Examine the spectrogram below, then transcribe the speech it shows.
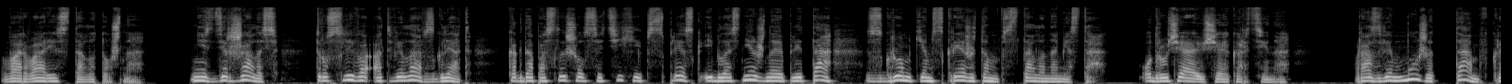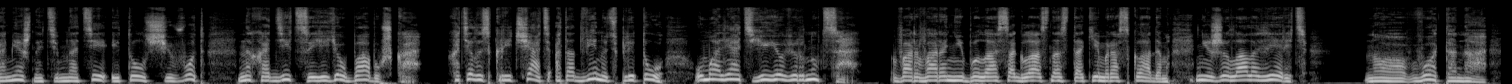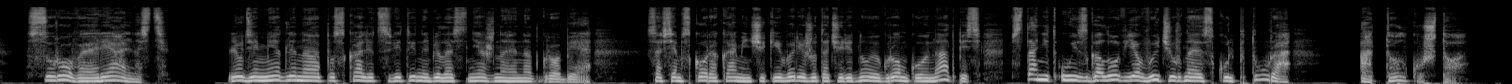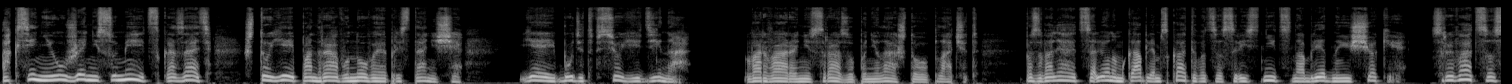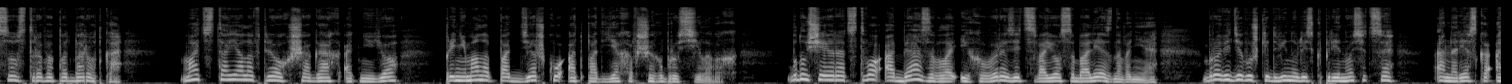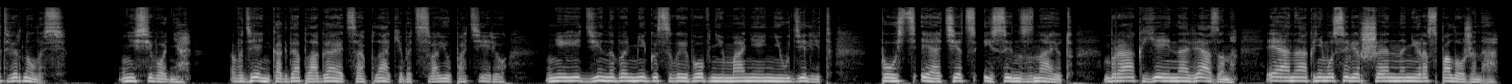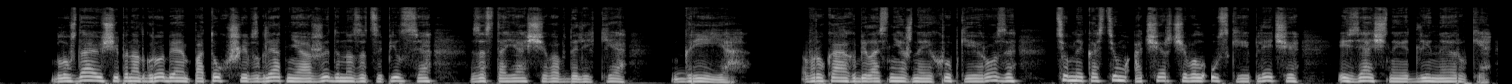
Варваре стало тошно. Не сдержалась, трусливо отвела взгляд, когда послышался тихий всплеск, и белоснежная плита с громким скрежетом встала на место. Удручающая картина. Разве может там, в кромешной темноте и толще вод, находиться ее бабушка? Хотелось кричать, отодвинуть плиту, умолять ее вернуться. Варвара не была согласна с таким раскладом, не желала верить — но вот она, суровая реальность. Люди медленно опускали цветы на белоснежное надгробие. Совсем скоро каменщики вырежут очередную громкую надпись, встанет у изголовья вычурная скульптура. А толку что? Аксинья уже не сумеет сказать, что ей по нраву новое пристанище. Ей будет все едино. Варвара не сразу поняла, что плачет — позволяет соленым каплям скатываться с ресниц на бледные щеки, срываться с острого подбородка. Мать стояла в трех шагах от нее, принимала поддержку от подъехавших Брусиловых. Будущее родство обязывало их выразить свое соболезнование. Брови девушки двинулись к переносице, она резко отвернулась. «Не сегодня. В день, когда полагается оплакивать свою потерю, ни единого мига своего внимания не уделит — Пусть и отец, и сын знают, брак ей навязан, и она к нему совершенно не расположена. Блуждающий по надгробиям потухший взгляд неожиданно зацепился за стоящего вдалеке Грия. В руках белоснежные хрупкие розы, темный костюм очерчивал узкие плечи, изящные длинные руки.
